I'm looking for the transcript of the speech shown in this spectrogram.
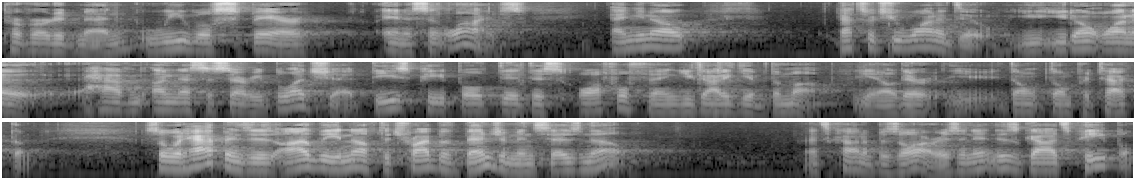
perverted men, we will spare innocent lives. And you know, that's what you want to do. You, you don't want to have unnecessary bloodshed. These people did this awful thing. You got to give them up. You know, they're, you don't, don't protect them. So what happens is, oddly enough, the tribe of Benjamin says no. That's kind of bizarre, isn't it? This is God's people.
